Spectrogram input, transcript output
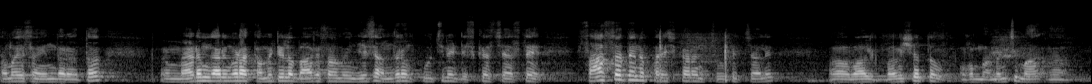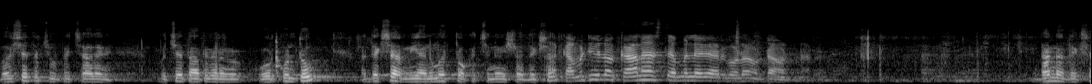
సమావేశం అయిన తర్వాత మేడం గారిని కూడా కమిటీలో భాగస్వామ్యం చేసి అందరం కూర్చుని డిస్కస్ చేస్తే శాశ్వతమైన పరిష్కారం చూపించాలి. వాళ్ళకి భవిష్యత్తు ఒక మంచి మా భవిష్యత్తు చూపించాలని బుచ్చే తాత గారు కోరుకుంటూ అధ్యక్ష మీ అనుమతితో ఒక చిన్న విషయం అధ్యక్ష. కమిటీలో కాళహస్తి ఎమ్మెల్యే గారు కూడా ఉంటా ఉంటున్నారు. డన్ అధ్యక్ష.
